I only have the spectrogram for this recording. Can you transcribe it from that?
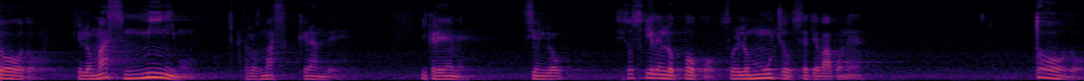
Todo, de lo más mínimo hasta lo más grande. Y créeme, si, en lo, si sos fiel en lo poco, sobre lo mucho se te va a poner. Todo,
